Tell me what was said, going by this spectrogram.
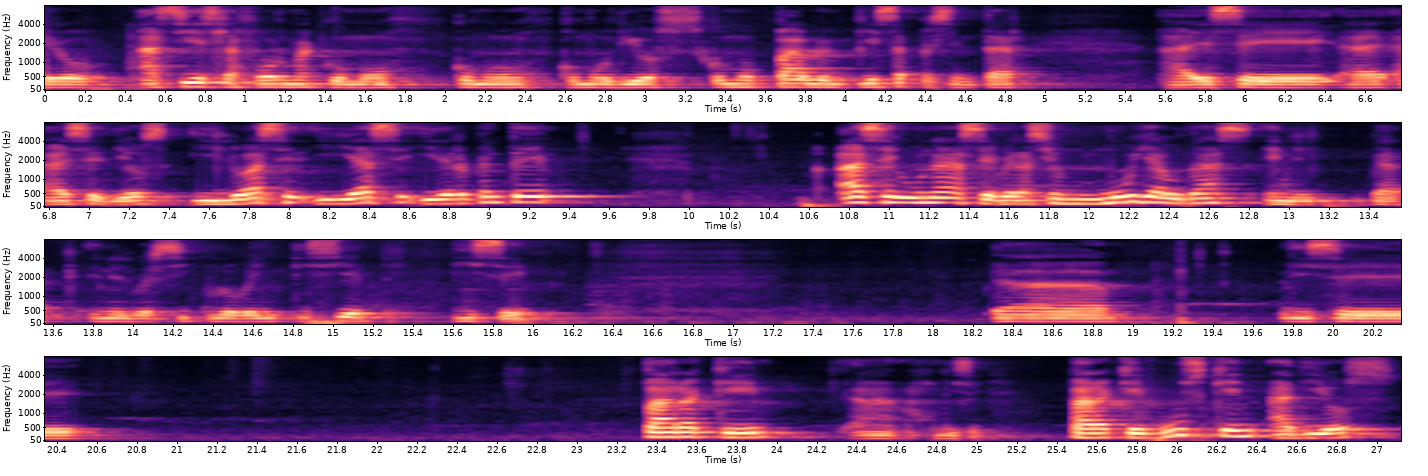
pero así es la forma como, como, como Dios, como Pablo empieza a presentar a ese, a, ese Dios y lo hace y hace y de repente hace una aseveración muy audaz en el, en el versículo 27. Dice, ah, dice, para que, ah, dice, para que busquen a Dios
